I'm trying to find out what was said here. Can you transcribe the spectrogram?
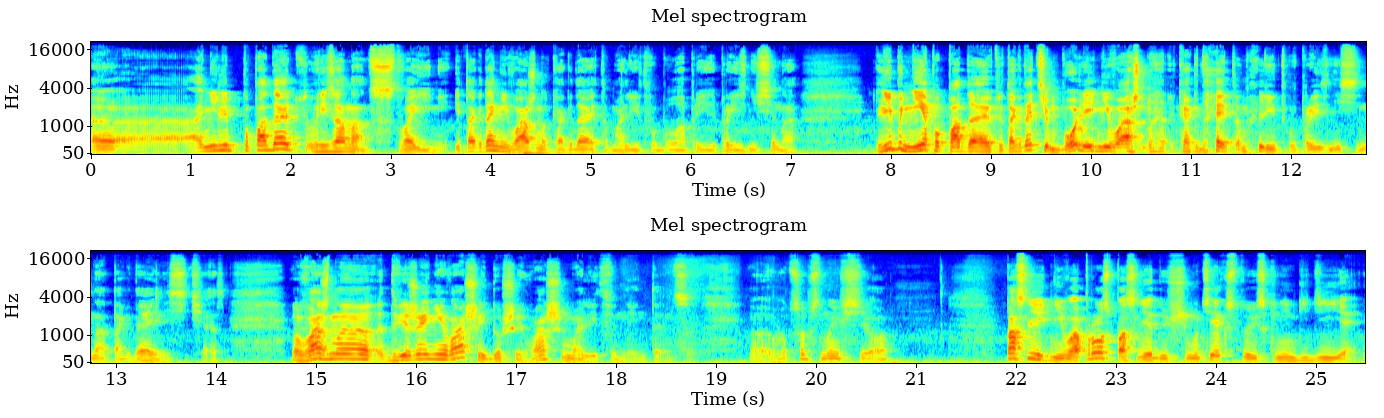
они либо попадают в резонанс с твоими, и тогда неважно, когда эта молитва была произнесена, либо не попадают, и тогда тем более неважно, когда эта молитва произнесена, тогда или сейчас. Важно движение вашей души, ваша молитвенная интенция. Вот, собственно, и все. Последний вопрос по следующему тексту из книги Деяний.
